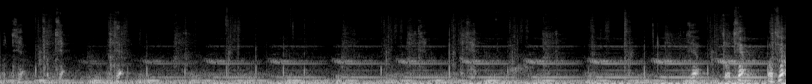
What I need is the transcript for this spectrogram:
我跳，我跳，我跳，我跳，我跳，我跳，我跳，我跳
